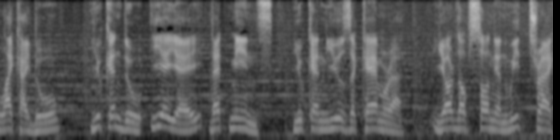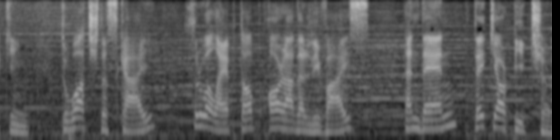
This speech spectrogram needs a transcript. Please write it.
like I do, you can do EAA, that means you can use a camera, your Dobsonian with tracking, to watch the sky through a laptop or other device, and then take your picture,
